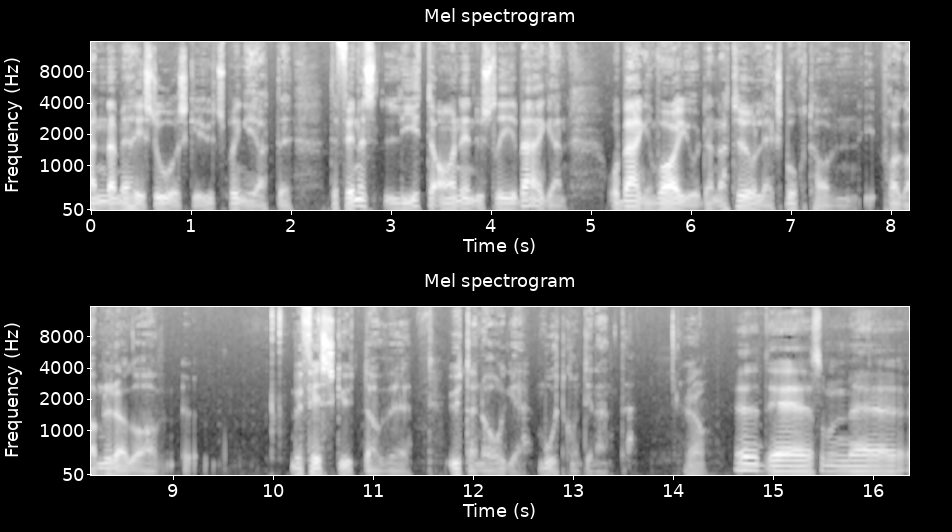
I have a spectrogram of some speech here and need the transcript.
enda mer historiske utspring i at det, det finnes lite annen industri i Bergen. Og Bergen var jo den naturlige eksporthavnen fra gamle dager av eh, med fisk ut av, eh, ut av Norge mot kontinentet. Ja. Eh, Det som eh,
